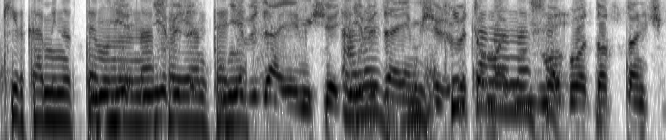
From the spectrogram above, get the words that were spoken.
kilka minut temu na naszej wyda- antenie... nie wydaje mi się, nie wydaje mi się, żeby to na naszej- mogło dotknąć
